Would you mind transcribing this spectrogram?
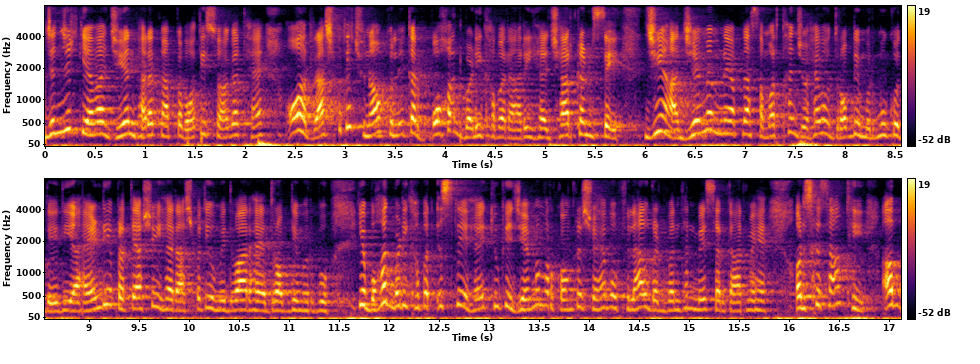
जंजीर की आवाज़ जीएन भारत में आपका बहुत ही स्वागत है। और राष्ट्रपति चुनाव को लेकर बहुत बड़ी खबर आ रही है झारखंड से। जी हाँ जेएमएम ने अपना समर्थन जो है वो द्रौपदी मुर्मू को दे दिया है। एनडीए प्रत्याशी है, राष्ट्रपति उम्मीदवार है द्रौपदी मुर्मू। ये बहुत बड़ी खबर इसलिए है क्योंकि जेएमएम और कांग्रेस जो है वो फ़िलहाल गठबंधन में सरकार में है। और इसके साथ ही अब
